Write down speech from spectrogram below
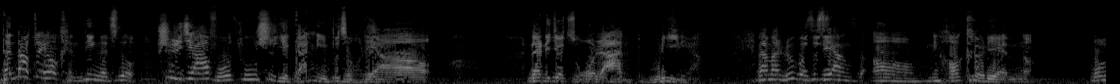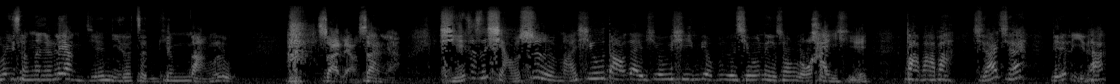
等到最后肯定了之后，释迦佛出世也赶你不走了，那你就卓然独立了。那么如果是这样子，哦，你好可怜哦，我非常那个谅解你的整天忙碌。算了算了，鞋子是小事嘛，修道在修心，又不是修那双罗汉鞋。爸爸爸，起来起来，别理他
